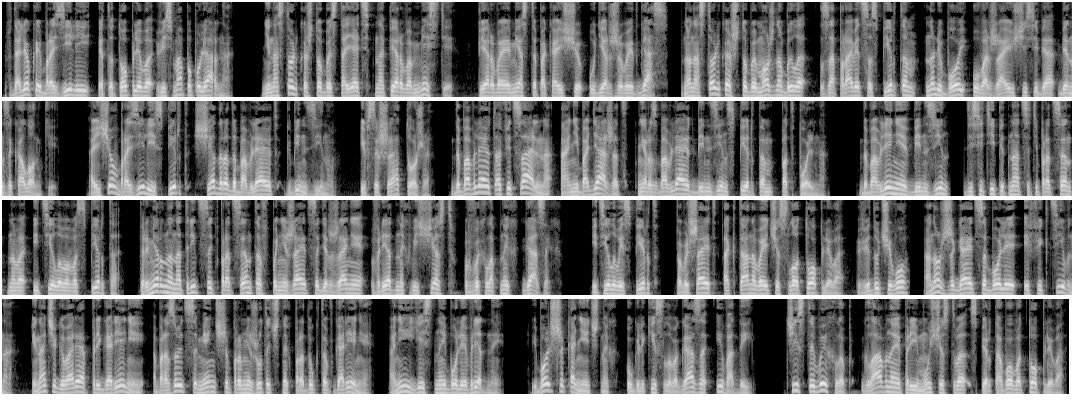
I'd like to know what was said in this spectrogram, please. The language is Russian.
В далекой Бразилии это топливо весьма популярно. Не настолько, чтобы стоять на первом месте, первое место пока еще удерживает газ, но настолько, чтобы можно было заправиться спиртом на любой уважающий себя бензоколонке. А еще в Бразилии спирт щедро добавляют к бензину. И в США тоже. Добавляют официально, а не бодяжат, не разбавляют бензин спиртом подпольно. Добавление в бензин 10-15% этилового спирта примерно на 30% понижает содержание вредных веществ в выхлопных газах. Этиловый спирт повышает октановое число топлива, ввиду чего оно сжигается более эффективно. Иначе говоря, при горении образуется меньше промежуточных продуктов горения, они и есть наиболее вредные, и больше конечных углекислого газа и воды. Чистый выхлоп – главное преимущество спиртового топлива.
